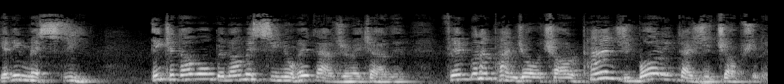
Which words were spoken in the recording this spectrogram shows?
یعنی مصری. این کتاب رو به نام سینوهه ترجمه کرده. فکر کنم 54 پنج بار این تجدید چاپ شده.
